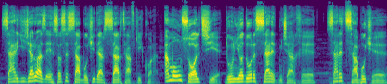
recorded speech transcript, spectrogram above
سرگیجه رو از احساس سبکی در سر تفکیک کنن اما اون سوال چیه دنیا دور سرت میچرخه سرت سبکه؟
